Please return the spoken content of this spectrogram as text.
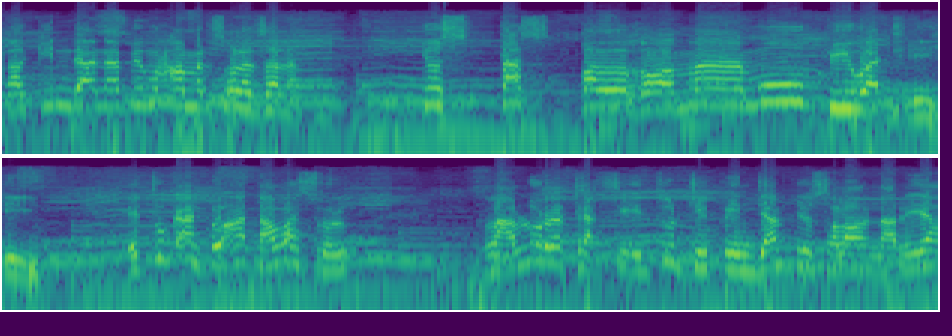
baginda Nabi Muhammad SAW. Yustasqal ghamamu biwajhihi. Itu kan doa tawasul. Lalu redaksi itu dipinjam di Salawat Nariyah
